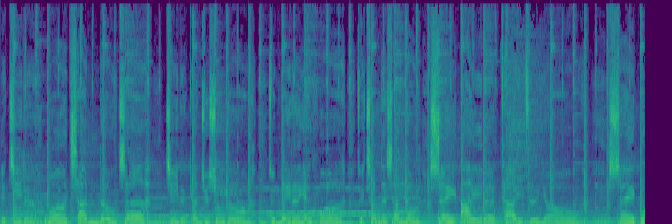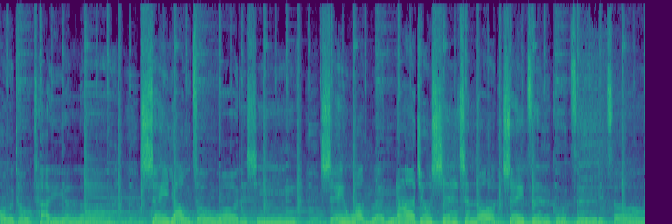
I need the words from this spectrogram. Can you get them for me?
也记得我颤抖着，记得感觉汹涌，最美的烟火，最长的相拥。谁爱的太自由，谁过头太远了，谁要走我的心？谁忘了那就是承诺？谁自顾自地走？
